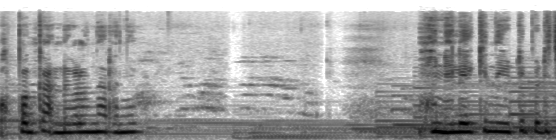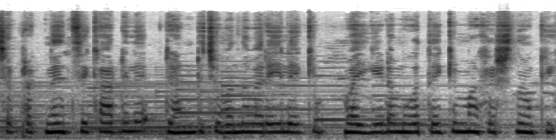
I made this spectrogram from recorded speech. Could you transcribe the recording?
ഒപ്പം കണ്ണുകൾ നിറഞ്ഞു. മുന്നിലേക്ക് നീട്ടിപ്പിടിച്ച പ്രഗ്നൻസി കാർഡിലെ രണ്ട് ചുവന്ന വരയിലേക്കും വൈകിയുടെ മുഖത്തേക്കും മഹേഷ് നോക്കി.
